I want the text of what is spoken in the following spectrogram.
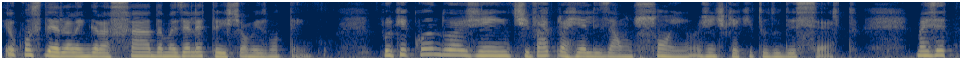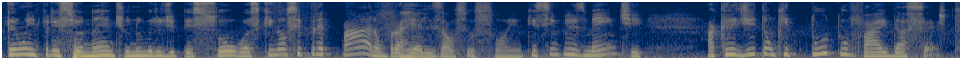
eu considero ela engraçada, mas ela é triste ao mesmo tempo. Porque quando a gente vai para realizar um sonho, a gente quer que tudo dê certo. Mas é tão impressionante o número de pessoas que não se preparam para realizar o seu sonho, que simplesmente acreditam que tudo vai dar certo.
